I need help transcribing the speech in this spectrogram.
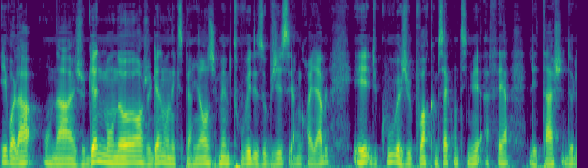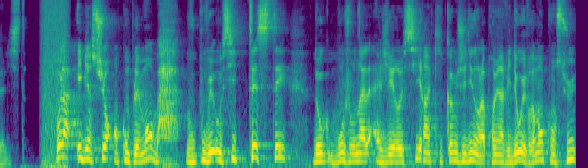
Et voilà, on a, je gagne mon or, je gagne mon expérience, j'ai même trouvé des objets, c'est incroyable. Et du coup, bah, je vais pouvoir comme ça continuer à faire les tâches de la liste. Voilà, et bien sûr, en complément, bah, vous pouvez aussi tester donc mon journal Agir Réussir, hein, qui, comme j'ai dit dans la première vidéo, est vraiment conçu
